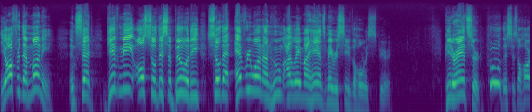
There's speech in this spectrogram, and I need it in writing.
He offered them money and said, Give me also this ability so that everyone on whom I lay my hands may receive the Holy Spirit. Peter answered, this is a whoo.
